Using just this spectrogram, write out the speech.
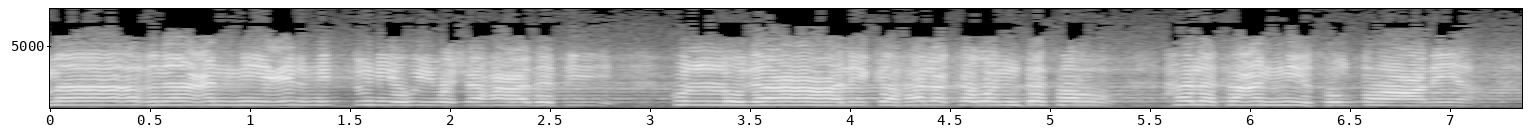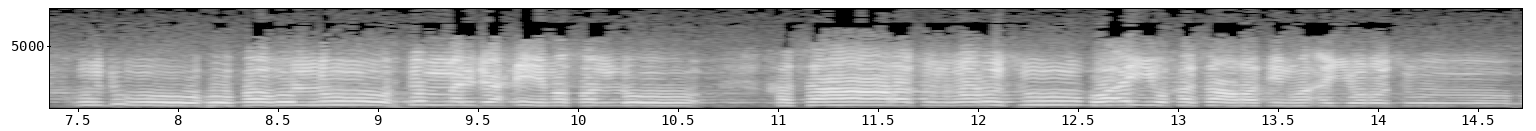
ما أغنى عني علمي الدنيوي وشهادتي. كل ذلك هلك واندثر هلك عني سلطاني. خذوه فغلوه ثم الجحيم صلوه. خسارة ورسوب وأي خسارة وأي رسوب.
